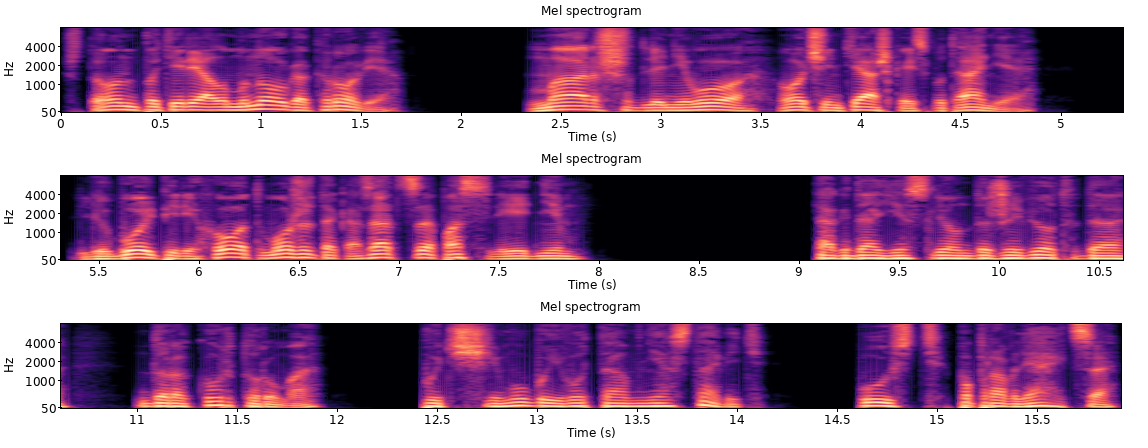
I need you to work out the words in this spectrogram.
что он потерял много крови. Марш для него очень тяжкое испытание. Любой переход может оказаться последним. Тогда, если он доживет до Дорокортурума, почему бы его там не оставить? Пусть поправляется.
